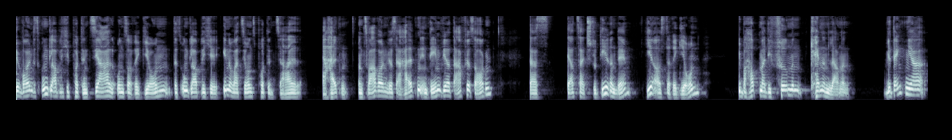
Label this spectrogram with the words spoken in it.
wir wollen das unglaubliche Potenzial unserer Region, das unglaubliche Innovationspotenzial erhalten. Und zwar wollen wir es erhalten, indem wir dafür sorgen, dass derzeit Studierende hier aus der Region überhaupt mal die Firmen kennenlernen. Wir denken ja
